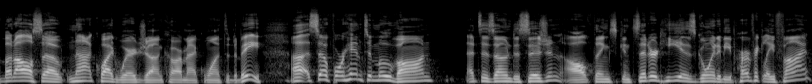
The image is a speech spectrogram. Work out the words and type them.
but also not quite where John Carmack wanted to be. Uh, so for him to move on, That's his own decision. All things considered, he is going to be perfectly fine,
